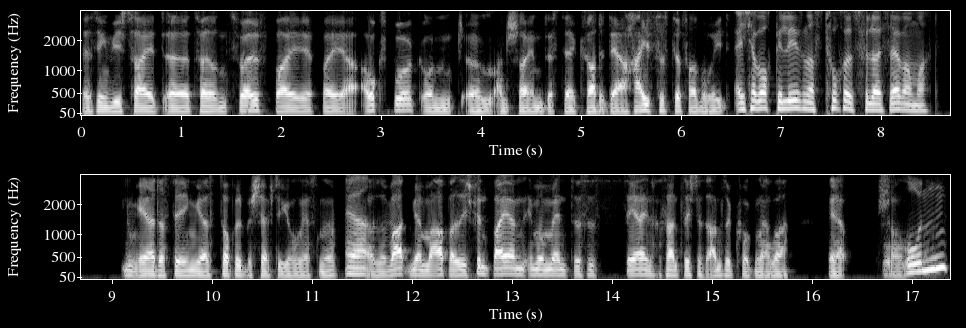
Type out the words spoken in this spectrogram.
Der ist irgendwie seit äh, 2012 bei, bei Augsburg und ähm, anscheinend ist der gerade der heißeste Favorit. ich habe auch gelesen, dass Tuchel es vielleicht selber macht. Eher, dass der irgendwie als Doppelbeschäftigung ist, ne? Ja, Also warten wir mal ab. Also ich finde Bayern im Moment, das ist sehr interessant, sich das anzugucken, aber ja, schauen. wir und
